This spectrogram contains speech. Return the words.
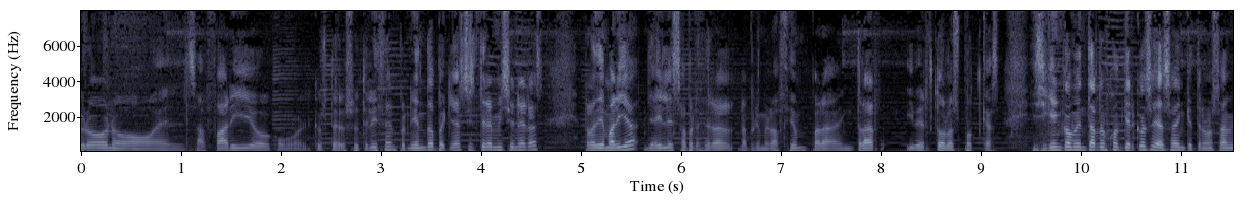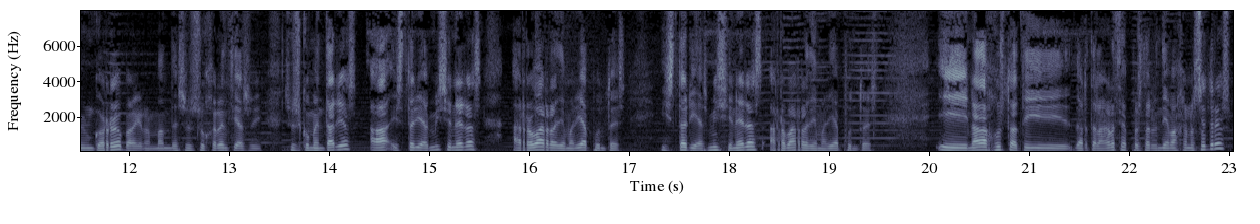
Chrome o el Safari o como el que ustedes utilicen, poniendo pequeñas historias misioneras Radio María y ahí les aparecerá la primera opción para entrar y ver todos los podcasts. Y si quieren comentarnos cualquier cosa, ya saben que tenemos también un correo para que nos manden sus sugerencias y sus comentarios a historiasmisioneras@radiomaria.es historiasmisioneras@radiomaria.es. Y nada, justo a ti darte las gracias por estar un día más con nosotros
